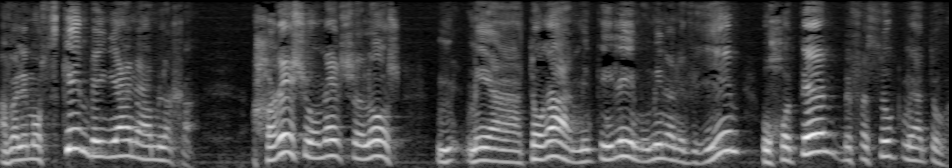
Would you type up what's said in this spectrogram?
אבל הם עוסקים בעניין ההמלכה. אחרי שהוא אומר שלוש מהתורה, מתהילים ומן הנביאים, הוא חותם בפסוק מהתורה.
